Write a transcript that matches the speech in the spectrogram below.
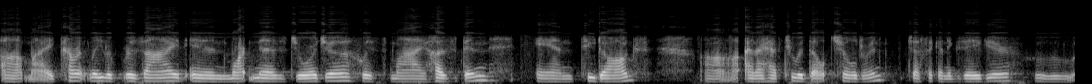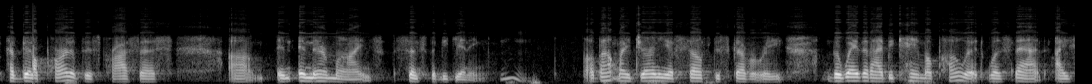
Um, I currently reside in Martinez, Georgia, with my husband and two dogs, uh, and I have two adult children, Jessica and Xavier, who have been a part of this process um, in, in their minds since the beginning. Mm about my journey of self-discovery, the way that I became a poet was that I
